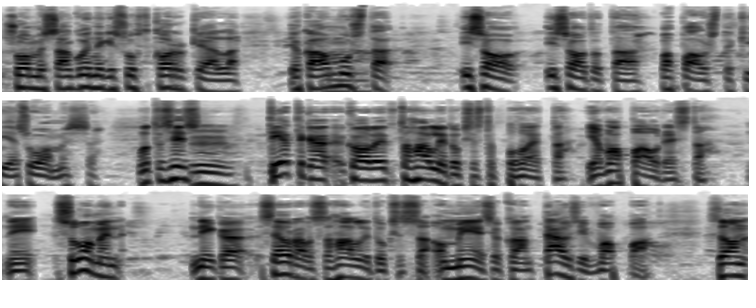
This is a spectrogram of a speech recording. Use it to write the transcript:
Suomessa on kuitenkin suht korkealla, joka on musta iso, iso tota, vapaustekijä Suomessa. Mutta siis, mm. tiedättekö, kun oli tuota hallituksesta puhetta ja vapaudesta, niin Suomen niinkö, seuraavassa hallituksessa on mies, joka on täysin vapaa. Se on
